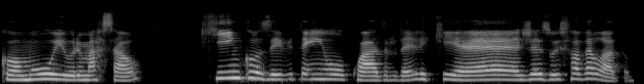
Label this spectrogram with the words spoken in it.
como o Yuri Marçal, que inclusive tem o quadro dele que é Jesus Favelado.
